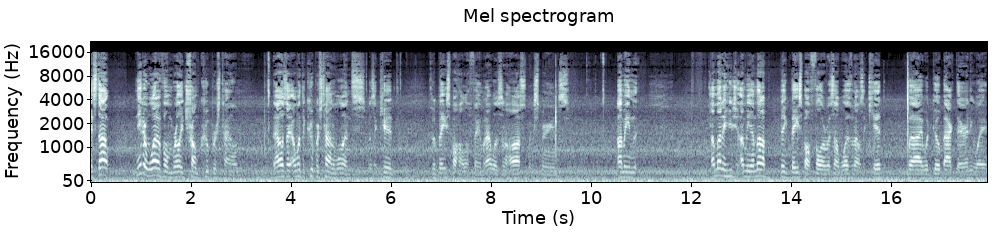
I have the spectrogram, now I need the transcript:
it's not. Neither one of them really trumped Cooperstown. I was I went to Cooperstown once as a kid to the Baseball Hall of Fame, and that was an awesome experience. I mean, I'm not a huge. I mean, I'm not a big baseball follower as I was when I was a kid, but I would go back there anyway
